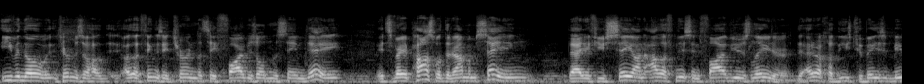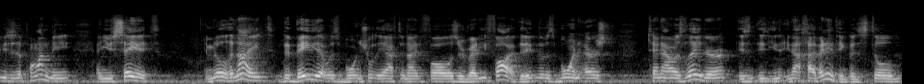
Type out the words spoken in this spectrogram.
even though in terms of how, other things they turn, let's say five years old on the same day, it's very possible that Rambam's saying that if you say on Aleph Nisan five years later, the erech of these two babies is upon me, and you say it in the middle of the night, the baby that was born shortly after nightfall is already five. The baby that was born eresh ten hours later is, is you're not chayav anything because it's still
